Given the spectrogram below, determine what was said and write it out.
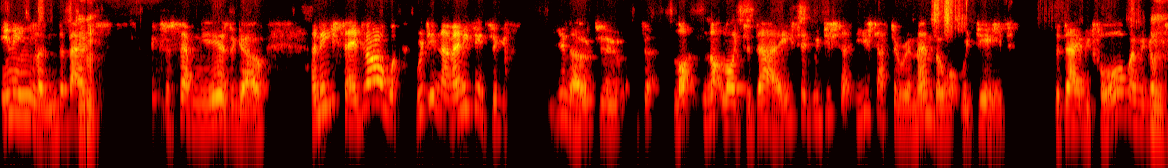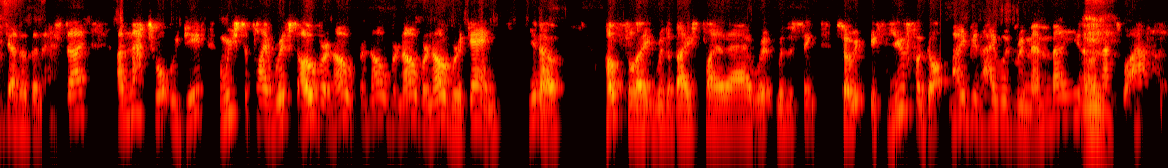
in England about Hmm. six or seven years ago, and he said, "Oh, we didn't have anything to, you know, to, to like, not like today." He said, "We just used to have to remember what we did the day before when we got Hmm. together the next day." And that's what we did. And we used to play riffs over and over and over and over and over again, you know, hopefully with the bass player there, with, with the sing. So if you forgot, maybe they would remember, you know, Mm. and that's what happened.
